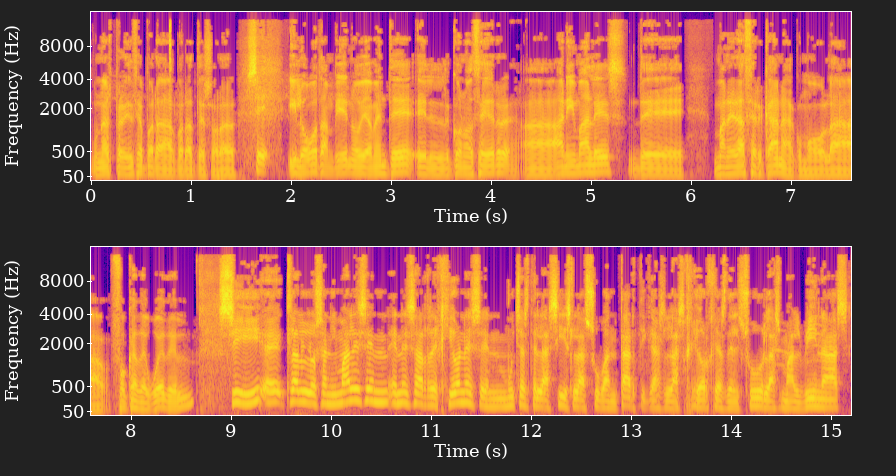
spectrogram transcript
Una experiencia para, para atesorar. Sí. Y luego también, obviamente, el conocer a animales de manera cercana, como la foca de Weddell. Sí, eh, claro, los animales en, en esas regiones, en muchas de las islas subantárticas, las Georgias del Sur, las Malvinas,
